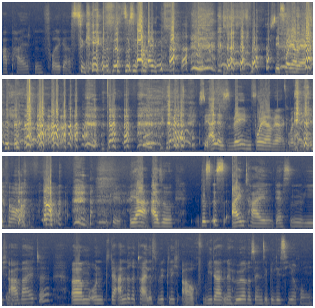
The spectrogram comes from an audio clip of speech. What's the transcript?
abhalten, Vollgas zu geben, sozusagen. ich sehe Feuerwerk. ich sehe alles, Wellenfeuerwerk, was wir hier okay. Ja, also das ist ein Teil dessen, wie ich ja. arbeite. Ähm, und der andere Teil ist wirklich auch wieder eine höhere Sensibilisierung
